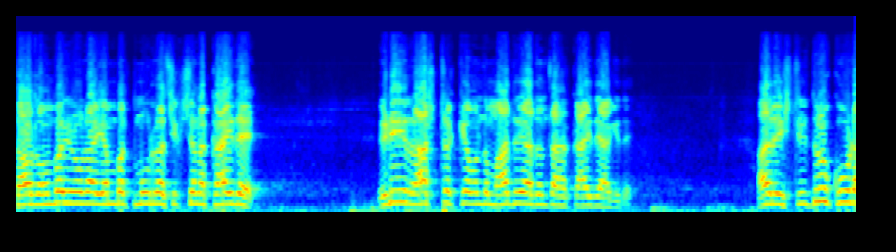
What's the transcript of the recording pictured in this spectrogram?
ಸಾವಿರದ ಒಂಬೈನೂರ ಎಂಬತ್ತ್ಮೂರರ ಶಿಕ್ಷಣ ಕಾಯ್ದೆ ಇಡೀ ರಾಷ್ಟ್ರಕ್ಕೆ ಒಂದು ಮಾದರಿಯಾದಂತಹ ಕಾಯ್ದೆ ಆಗಿದೆ. ಆದರೆ ಇಷ್ಟಿದ್ರೂ ಕೂಡ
